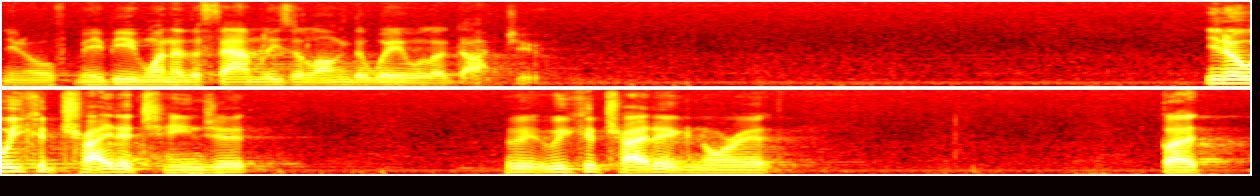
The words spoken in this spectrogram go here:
You know, maybe one of the families along the way will adopt you. You know, we could try to change it. We, could try to ignore it. But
